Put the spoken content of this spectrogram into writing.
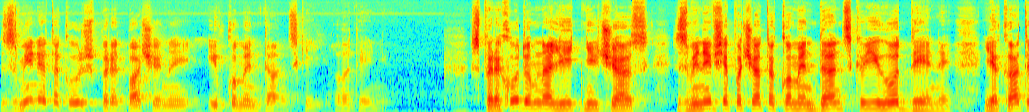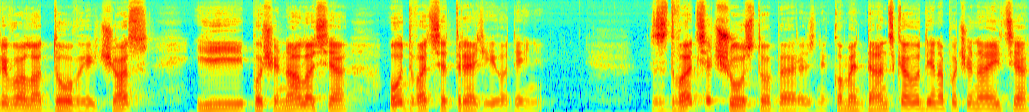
Зміни також передбачені і в комендантській годині. З переходом на літній час змінився початок комендантської години, яка тривала довгий час і починалася о 23 годині. З 26 березня комендантська година починається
